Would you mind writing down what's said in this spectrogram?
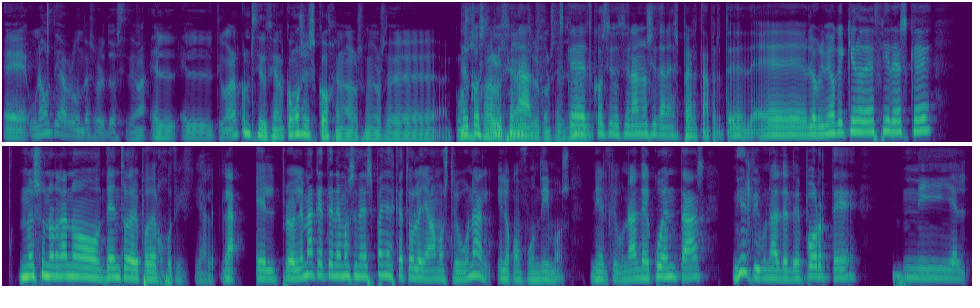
Eh, una última pregunta sobre todo este tema. El, Tribunal Constitucional, ¿cómo se escogen a los miembros del el constitucional? Es que el Constitucional no soy tan experta, pero eh, lo primero que quiero decir es que no es un órgano dentro del Poder Judicial. el problema que tenemos en España es que a todo lo llamamos tribunal y lo confundimos. Ni el Tribunal de Cuentas, ni el Tribunal del Deporte, ni el,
